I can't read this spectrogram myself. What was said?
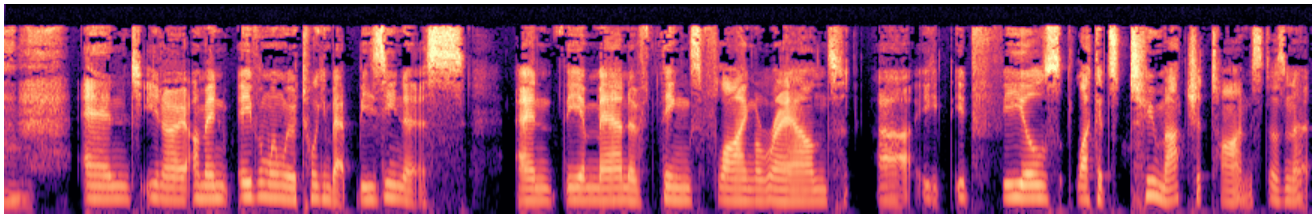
and, you know, I mean, even when we were talking about busyness and the amount of things flying around, uh, it, it feels like it's too much at times, doesn't it?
